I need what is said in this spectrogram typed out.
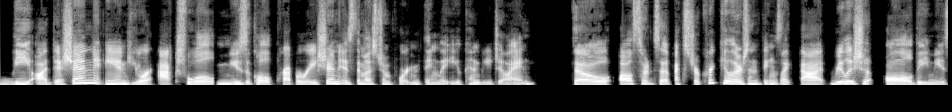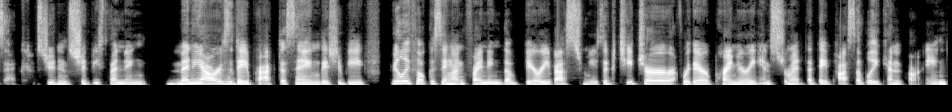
The audition and your actual musical preparation is the most important thing that you can be doing. So, all sorts of extracurriculars and things like that really should all be music. Students should be spending many hours a day practicing. They should be really focusing on finding the very best music teacher for their primary instrument that they possibly can find.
